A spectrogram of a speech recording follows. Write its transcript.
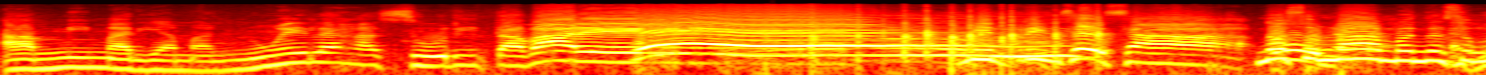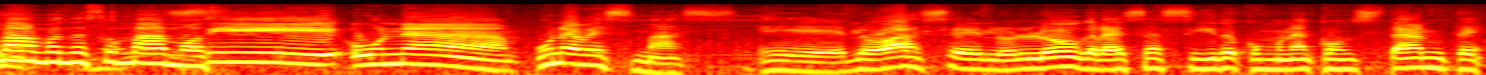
a mi María Manuela Jazuri Tavares. ¡Eh! Mi princesa. Nos sumamos, nos sumamos, nos sumamos. Sí, una, una vez más. Eh, lo hace, lo logra, esa ha sido como una constante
